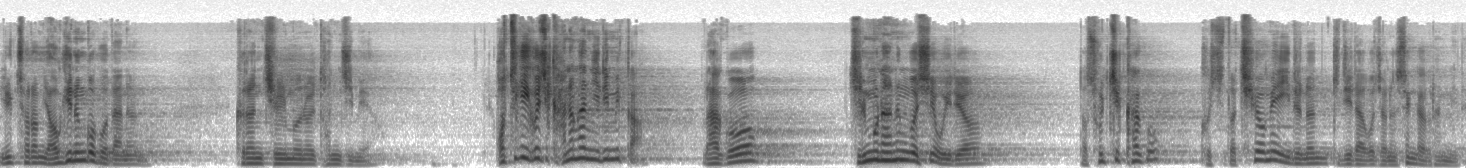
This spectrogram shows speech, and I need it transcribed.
일처럼 여기는 것보다는 그런 질문을 던지며 어떻게 이것이 가능한 일입니까? 라고 질문하는 것이 오히려 더 솔직하고 그것이 더 체험에 이르는 길이라고 저는 생각을 합니다.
